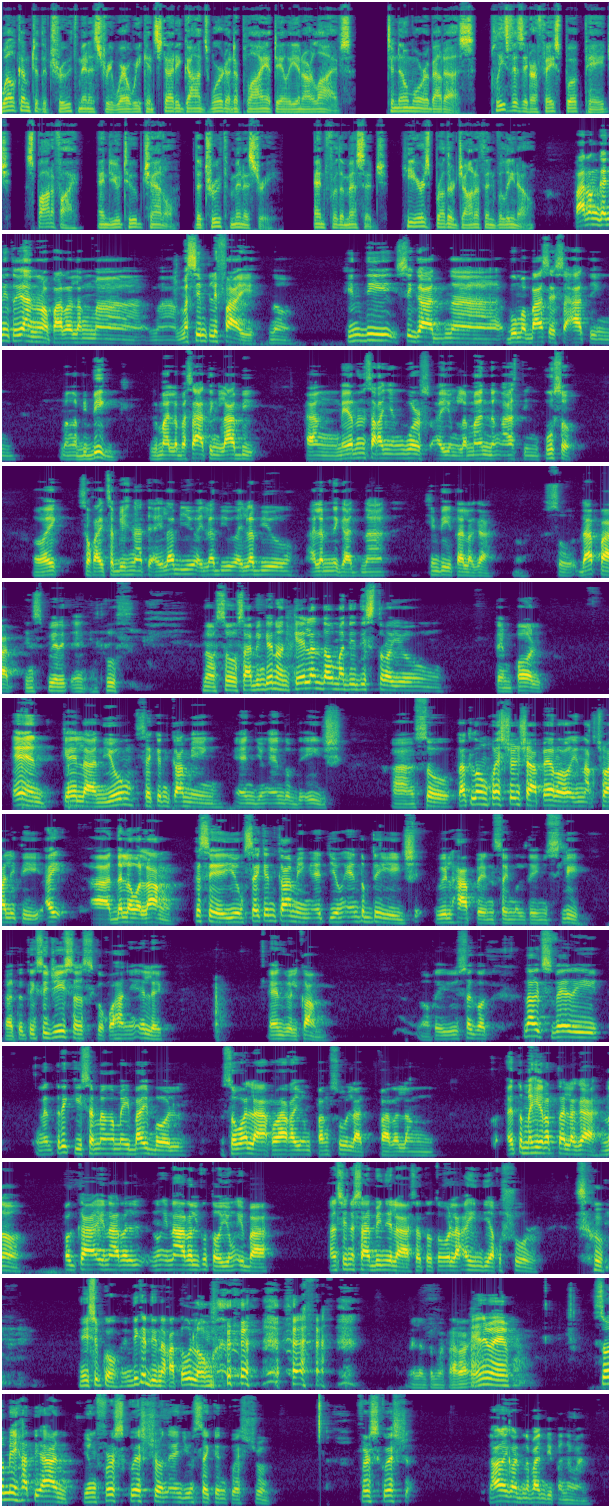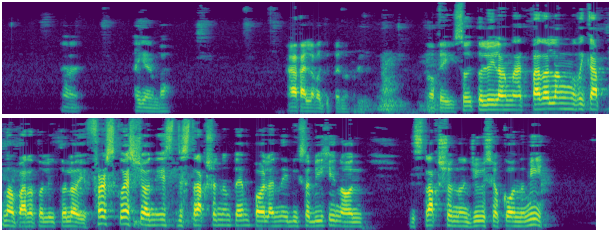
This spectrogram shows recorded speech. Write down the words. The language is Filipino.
Welcome to the Truth Ministry where we can study God's Word and apply it daily in our lives. To know more about us, please visit our Facebook page, Spotify, and YouTube channel, The Truth Ministry. And for the message, here's Brother Jonathan Valino. Parang ganito yan, no? para lang ma, ma, ma-simplify. No? Hindi si God na bumabase sa ating mga bibig, lumalabas sa ating labi. Ang meron sa kanyang words ay yung laman ng ating puso. Okay? So kahit sabihin natin, I love you, I love you, I love you, alam ni God na hindi talaga. So dapat in spirit and in truth. No, so sabing ganun, kailan daw madidestroy yung temple? And kailan yung second coming and yung end of the age? Uh, so, tatlong question siya pero in actuality ay uh, dalawa lang. Kasi yung second coming at yung end of the age will happen simultaneously. Datating si Jesus, kukuha niya elect, and will come. Okay, yung sagot. Now, it's very uh, tricky sa mga may Bible. So, wala. Kuha kayong pangsulat para lang... Ito, mahirap talaga, no? Pagka inaral, nung inaral ko to, yung iba, ang sinasabi nila, sa totoo lang, ay, hindi ako sure. So, nisip ko, hindi ka din nakatulong. Walang tumatawa. Anyway, so may hatian, yung first question and yung second question. First question, nakarecord na ba? Hindi pa naman. Ah, ay, ganun ba? Akala ko di pa nakuha. Okay, so tuloy lang na, para lang recap no, para tuloy-tuloy. First question is destruction ng temple. Ano ibig sabihin nun? Destruction ng Jewish economy.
